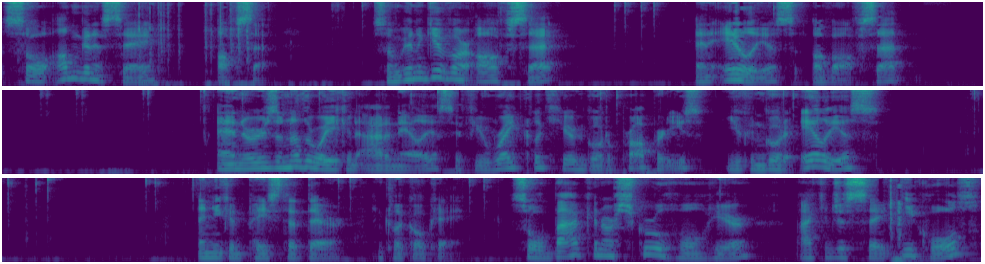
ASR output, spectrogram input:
So I'm gonna say offset. So I'm gonna give our offset an alias of offset. And there is another way you can add an alias. If you right click here and go to properties, you can go to alias and you can paste it there and click OK. So back in our screw hole here, I could just say equals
